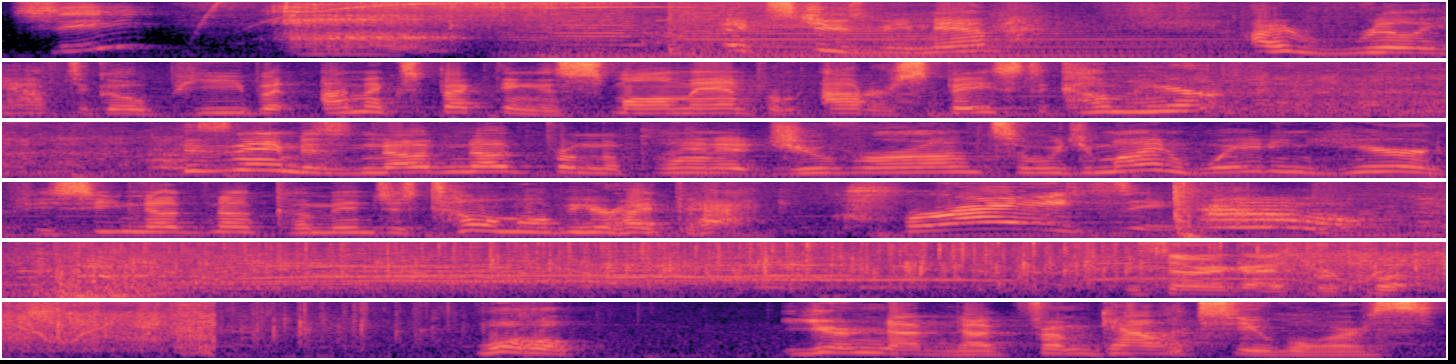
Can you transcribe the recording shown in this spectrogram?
See? Excuse me, ma'am. I really have to go pee, but I'm expecting a small man from outer space to come here. His name is Nug Nug from the planet Juveron, so would you mind waiting here? And if you see Nug Nug come in, just tell him I'll be right back. Crazy. Sorry, guys, we're close. Whoa, you're Nug Nug from Galaxy Wars.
